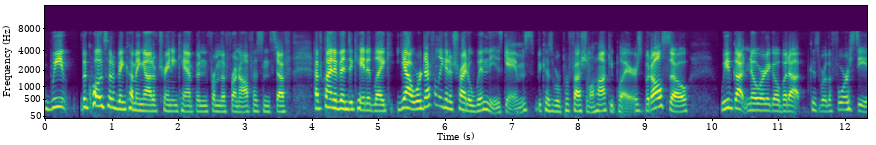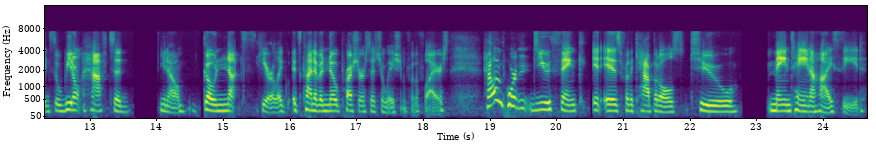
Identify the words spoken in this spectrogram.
we the quotes that have been coming out of training camp and from the front office and stuff have kind of indicated like yeah we're definitely going to try to win these games because we're professional hockey players but also we've got nowhere to go but up because we're the four seed so we don't have to you know go nuts here. Like it's kind of a no pressure situation for the flyers. How important do you think it is for the capitals to maintain a high seed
